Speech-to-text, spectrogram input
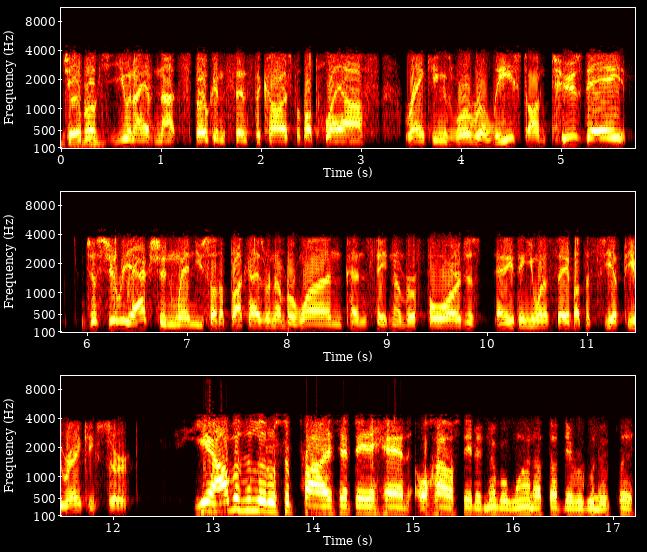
J-Book, you and I have not spoken since the college football playoff rankings were released on Tuesday. Just your reaction when you saw the Buckeyes were number one, Penn State number four. Just anything you want to say about the CFP rankings, sir? Yeah, I was a little surprised that they had Ohio State at number one. I thought they were going to put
